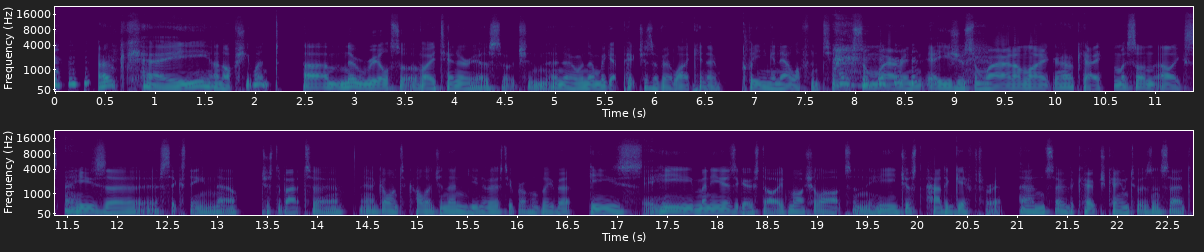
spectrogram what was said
okay, and off she went. Um, no real sort of itinerary as such, and you know, and then we get pictures of her like you know cleaning an elephant, you know, somewhere in Asia somewhere, and I'm like, okay. My son Alex, he's uh, 16 now, just about to uh, go on to college and then university probably, but he's he many years ago started martial arts, and he just had a gift for it, and so the coach came to us and said.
